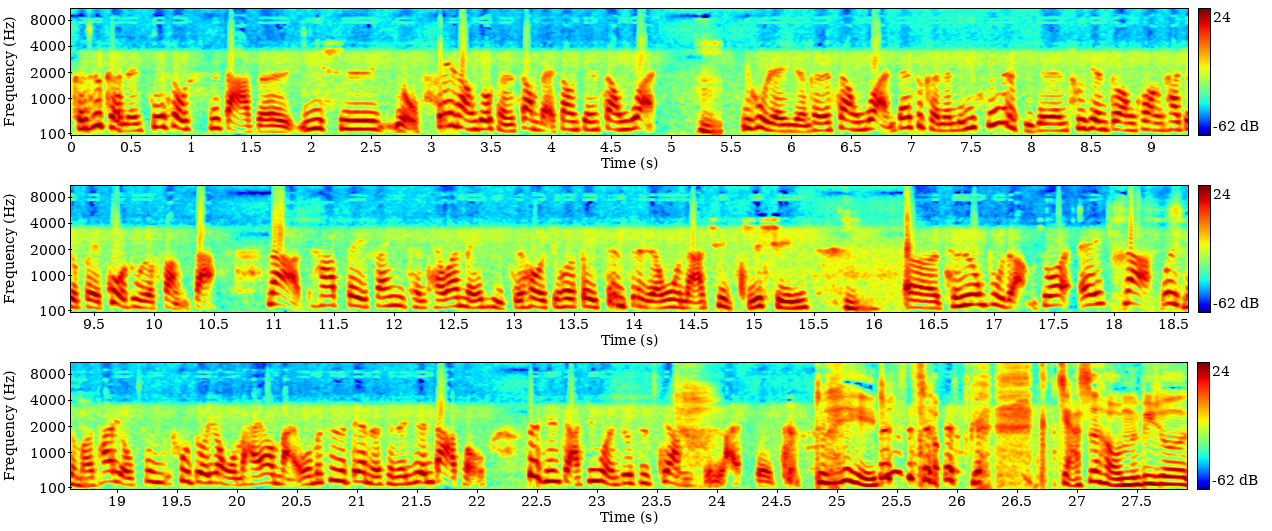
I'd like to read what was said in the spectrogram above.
可是可能接受施打的医师有非常多，可能上百、上千、上万，嗯，医护人员可能上万，但是可能零星的几个人出现状况，他就被过度的放大。那他被翻译成台湾媒体之后，就会被政治人物拿去质询。嗯，呃，陈时中部长说：“哎，那为什么他有副副作用，我们还要买？我们是不是变得成了冤大头？”这其实假新闻就是这样子来的。对，就是 假设好，我们比如说，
